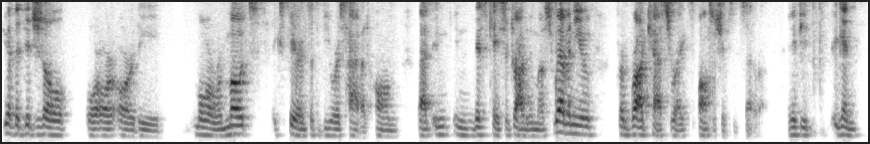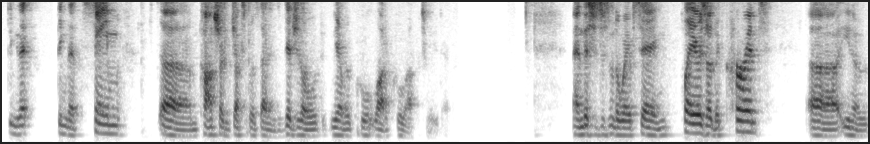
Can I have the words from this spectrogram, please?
you have the digital or, or, or the more remote experience that the viewers have at home that in, in this case are driving the most revenue from broadcast rights, sponsorships, etc. And if you again think that think that same um, construct juxtapose that into digital, we have a cool, lot of cool opportunity there. And this is just another way of saying players are the current, uh, you know,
